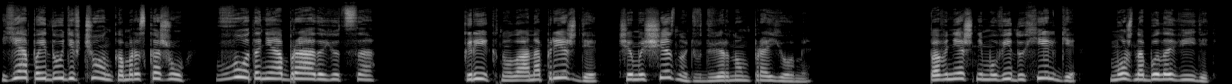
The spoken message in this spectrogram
«Я пойду девчонкам расскажу, вот они обрадуются!» Крикнула она прежде, чем исчезнуть в дверном проеме. По внешнему виду Хельги можно было видеть,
